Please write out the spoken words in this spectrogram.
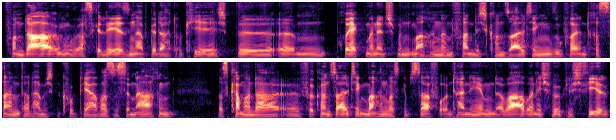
von da irgendwo was gelesen, habe gedacht, okay, ich will ähm, Projektmanagement machen, dann fand ich Consulting super interessant, dann habe ich geguckt, ja, was ist in Aachen, was kann man da äh, für Consulting machen, was gibt es da für Unternehmen, da war aber nicht wirklich viel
